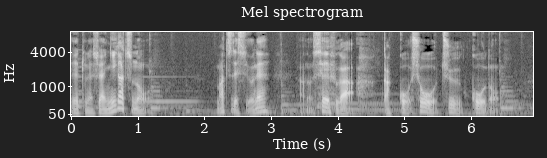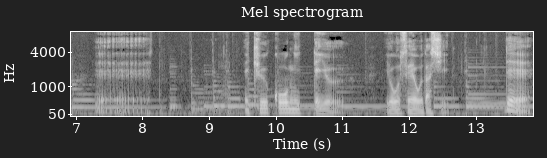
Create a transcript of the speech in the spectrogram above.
えっ、ー、とねそれは2月の末ですよね。あの政府が学校小中高の、えー、休校にっていう要請を出しで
